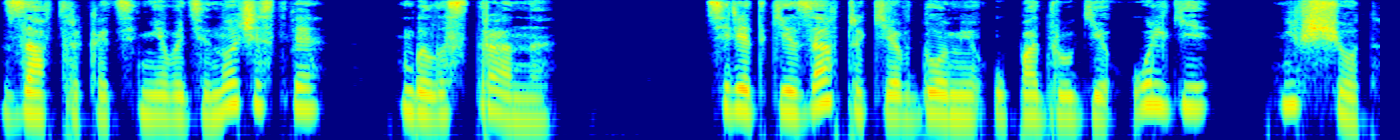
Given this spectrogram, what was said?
завтракать не в одиночестве было странно. Те редкие завтраки в доме у подруги Ольги не в счет.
